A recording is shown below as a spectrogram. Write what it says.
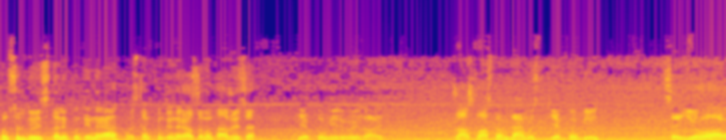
консолідуються далі контейнера. Ось там контейнера завантажуються і автомобілі виїжджають. Зараз, власне, оглядаємо ось такий автомобіль. Це Jaguar.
